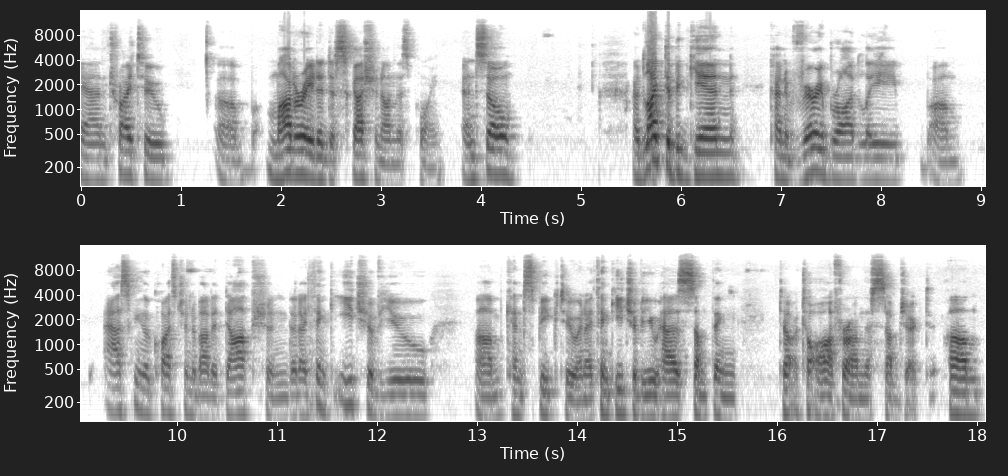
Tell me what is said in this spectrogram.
and try to uh, moderate a discussion on this point. And so, I'd like to begin kind of very broadly um, asking a question about adoption that I think each of you um, can speak to, and I think each of you has something to, to offer on this subject. Um,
